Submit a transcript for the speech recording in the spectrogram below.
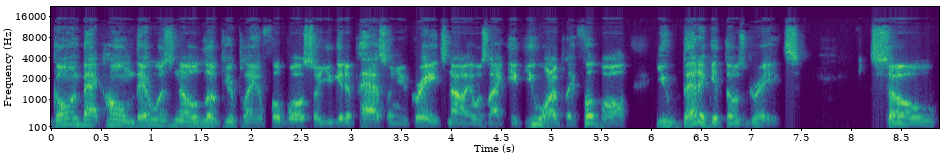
going back home. There was no look. You're playing football, so you get a pass on your grades. No, it was like if you want to play football, you better get those grades. So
